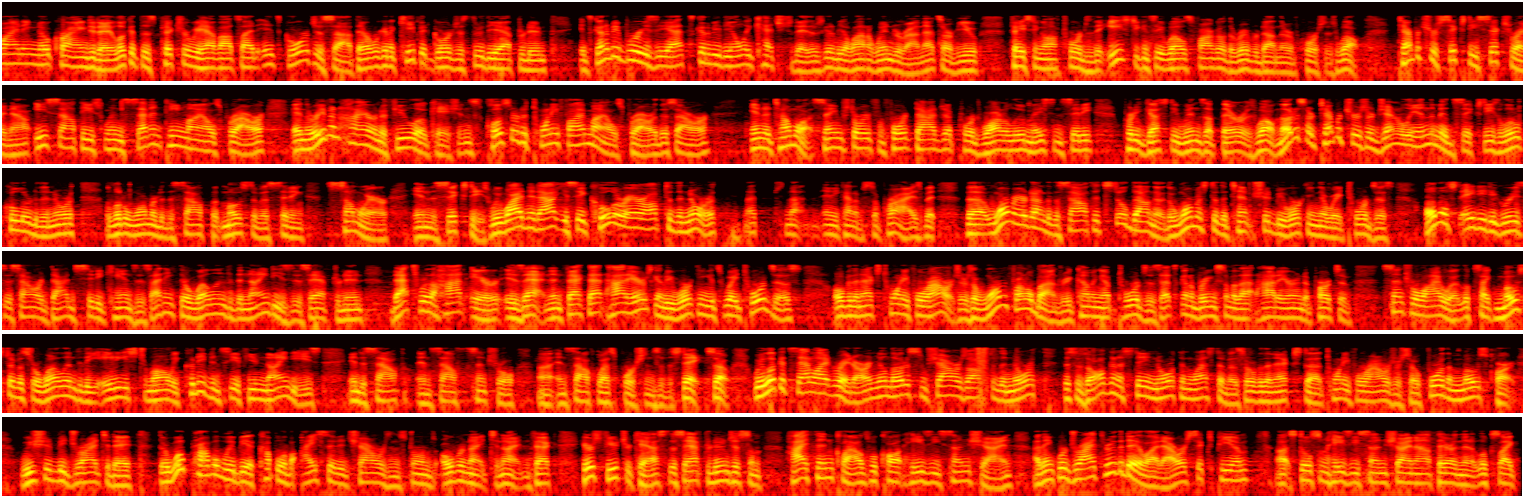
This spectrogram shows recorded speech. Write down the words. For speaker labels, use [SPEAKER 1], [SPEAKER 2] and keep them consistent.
[SPEAKER 1] whining, no crying today. Look at this picture we have outside. It's gorgeous out there. We're going to keep it gorgeous through the afternoon. It's going to be breezy. That's going to be the only catch today. There's going to be a lot of wind around. That's our view facing off towards the east. You can see Wells Fargo, the river down there, of course, as well. Temperature 66 right now. East-southeast winds 17 miles per hour, and they're even higher in a few locations, closer to 25 miles per hour this hour in Ottumwa. Same story for Fort Dodge up towards Waterloo, Mason City. Pretty gusty winds up there as well. Notice our temperatures are generally in the mid-60s, a little cooler to the north, a little warmer to the south, but most of us sitting somewhere in the 60s. We widen it out. You see cooler air off to the north. That's not any kind of surprise, but the warm air down to the south, it's still down there. The warmest of the temps should be working their way towards us. Almost 80 degrees this hour Dodge City, Kansas. I think they're well into the 90s this afternoon. That's where the hot air is at. And in fact, that hot air is going to be working its way towards us over the next 24 hours. There's a warm frontal boundary coming up towards us. That's going to bring some of that hot air into parts of central Iowa. It looks like most of us are well into the 80s tomorrow. We could even see a few 90s into south and south central uh, and southwest portions of the state. So we look at satellite radar, and you'll notice some showers off to the north. This is all going to stay north and west of us over the next uh, 24 hours or so. For the most part, we should be dry today. There will probably be a couple of isolated showers and storms overnight tonight. In fact, here's Futurecast. This afternoon, just some high thin clouds. We'll call it hazy sunshine. I think we're dry through the daylight hours, 6 p.m. Uh, still some hazy sunshine out there, and then it looks like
